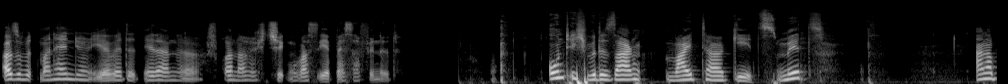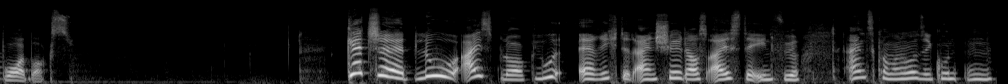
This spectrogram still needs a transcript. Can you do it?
Also mit meinem Handy und ihr werdet mir dann eine Sprachnachricht schicken, was ihr besser findet. Und ich würde sagen, weiter geht's mit einer Ballbox. Gadget! Lu, Eisblock. Lu errichtet ein Schild aus Eis, der ihn für 1,0 Sekunden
